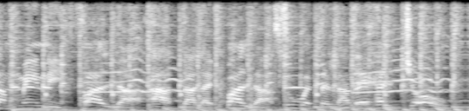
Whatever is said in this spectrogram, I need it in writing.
La mini falda hasta la espalda, súbete la, deja el show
